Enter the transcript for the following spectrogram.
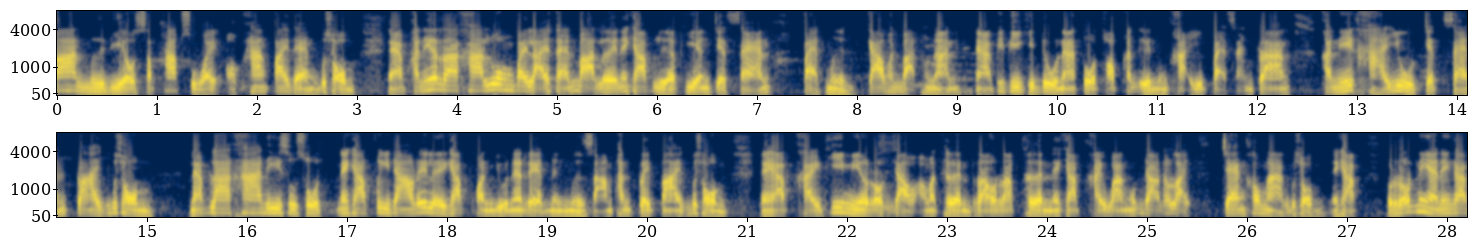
บ้านมือเดียวสภาพสวยออกห้างป้ายแดงคุณผู้ชมนะครับคันนี้ราคาล่วงไปหลายแสนบาทเลยนะครับ เหลือเพียง 7 0 0 0 0 89,000 บาทเท่านั้นนะพี่ๆคิดดูนะ ตัวท็อปคันอื่นผมขายอยู่ 8 0 0 0 0 0กลาง คันนี้ขายอยู่7 0 0 0 0 ปลายคุณผู้ชมนะราคาดีสุดๆนะครับฟรีดาวได้เลยครับผ่อนอยู่ในเรท13,000 ปลายปลายคุณผู้ชมนะครับใครที่มีรถเก่าเอามาเทิร์นเรารับเทิร์นนะครับใครวางงบดาวเท่าไหร่แจ้งเข้ามาคุณผู้ชมนะครับรถเนี่ยนะครับ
